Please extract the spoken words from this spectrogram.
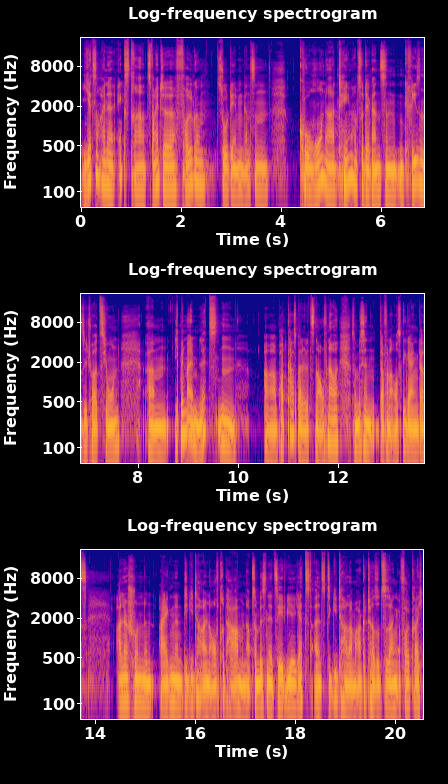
Jetzt noch eine extra zweite Folge zu dem ganzen Corona-Thema, zu der ganzen Krisensituation. Ähm, ich bin beim letzten äh, Podcast, bei der letzten Aufnahme, so ein bisschen davon ausgegangen, dass alle schon einen eigenen digitalen Auftritt haben und habe so ein bisschen erzählt, wie ihr jetzt als digitaler Marketer sozusagen erfolgreich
